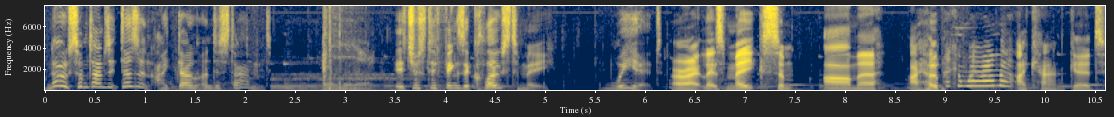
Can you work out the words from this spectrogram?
No, sometimes it doesn't. I don't understand. It's just if things are close to me. Weird. All right, let's make some armor. I hope I can wear armor. I can. Good.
